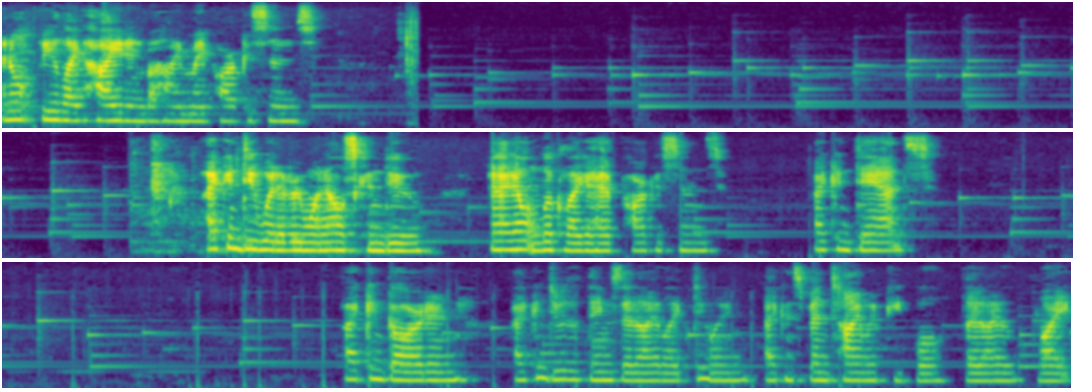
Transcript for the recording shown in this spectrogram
I don't feel like hiding behind my Parkinson's. I can do what everyone else can do and I don't look like I have Parkinson's. I can dance. I can garden. I can do the things that I like doing. I can spend time with people that I like.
